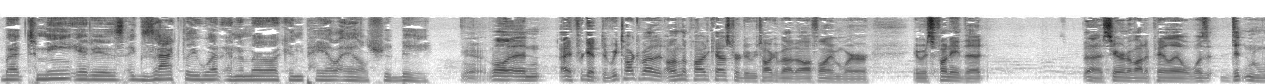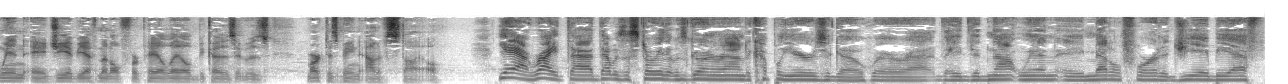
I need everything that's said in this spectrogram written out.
but to me, it is exactly what an American pale ale should be. Yeah. Well, and I forget, did we talk about it on the podcast or did we talk about it offline where it was funny that uh, Sierra Nevada Pale Ale was didn't win a GABF medal for Pale Ale because it was marked as being out of style? Yeah, right. Uh, that was a story that was going around a couple years ago where uh, they did not win a medal for it at GABF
